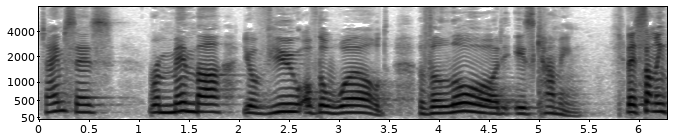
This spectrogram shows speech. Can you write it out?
James says, Remember your view of the world. The Lord is coming. There's something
